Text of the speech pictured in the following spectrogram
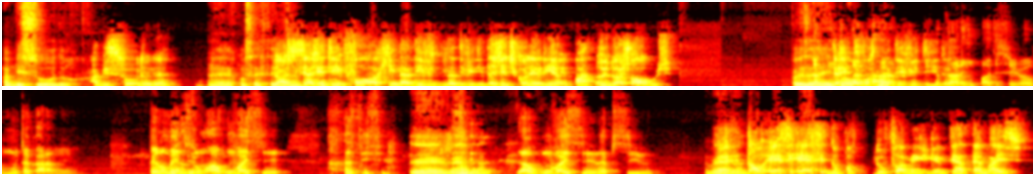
absurdo. Absurdo, né? É, com certeza. Eu acho que se a gente for aqui na, na dividida, a gente escolheria o um empate nos dois jogos. Pois é. Então, se fosse na dividida. Muita cara de empate esse jogo, muita cara mesmo. Pelo menos um, algum vai ser. É, verdade. algum vai ser, não é possível. É é, então, esse, esse do, do Flamengo Game tem até mais,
